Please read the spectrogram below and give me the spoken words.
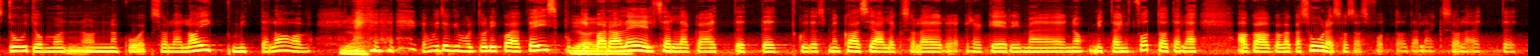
stuudium on, on nagu, eks ole, laik, mitte laav. ja, muidugi mul tuli kohe Facebooki ja, paralleel ja. sellega, et, et, et kuidas me ka seal, eks ole, reageerime noh, mitte ainult fotodele, aga, aga väga suures osas fotodele, eks ole, et, et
